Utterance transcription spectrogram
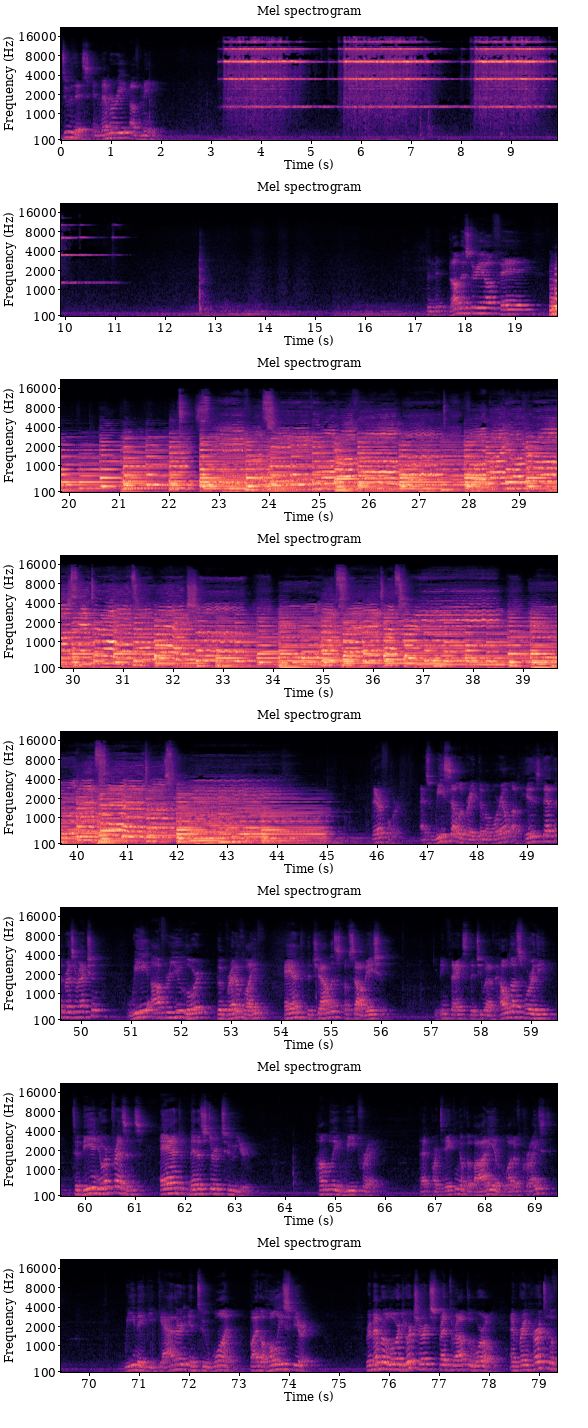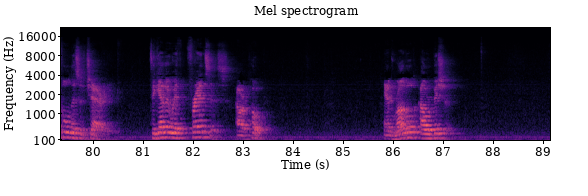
Do this in memory of me. The, the mystery of faith. Held us worthy to be in your presence and minister to you. Humbly we pray that partaking of the body and blood of Christ, we may be gathered into one by the Holy Spirit Remember, Lord, your church spread throughout the world and bring her to the fullness of charity, together with Francis, our Pope, and Ronald, our Bishop,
